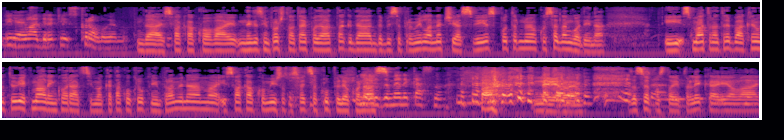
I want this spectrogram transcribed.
vi bi mladi rekli, scrollujemo. Da, i svakako, ovaj, negdje sam pročitao taj podatak da, da bi se promijenila nečija svijest, potrebno je oko sedam godina. I smatram da treba krenuti uvijek malim koracima ka tako krupnim promjenama i svakako mi što smo sve sakupili oko nas... Je za mene kasno? pa, ne vjerujem. Za sve postoji prilika i ovaj...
